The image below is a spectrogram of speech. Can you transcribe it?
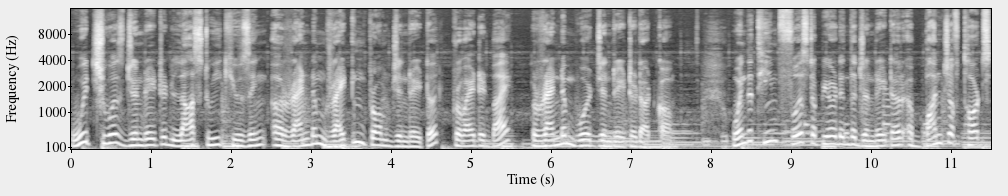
which was generated last week using a random writing prompt generator provided by randomwordgenerator.com. When the theme first appeared in the generator, a bunch of thoughts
